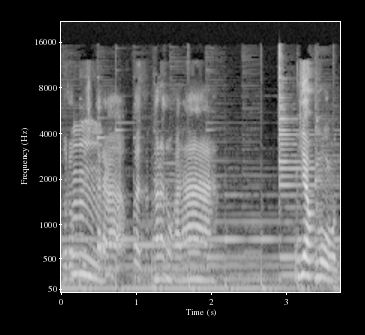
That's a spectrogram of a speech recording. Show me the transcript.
登録したら声かかるのかな？うん、いやも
